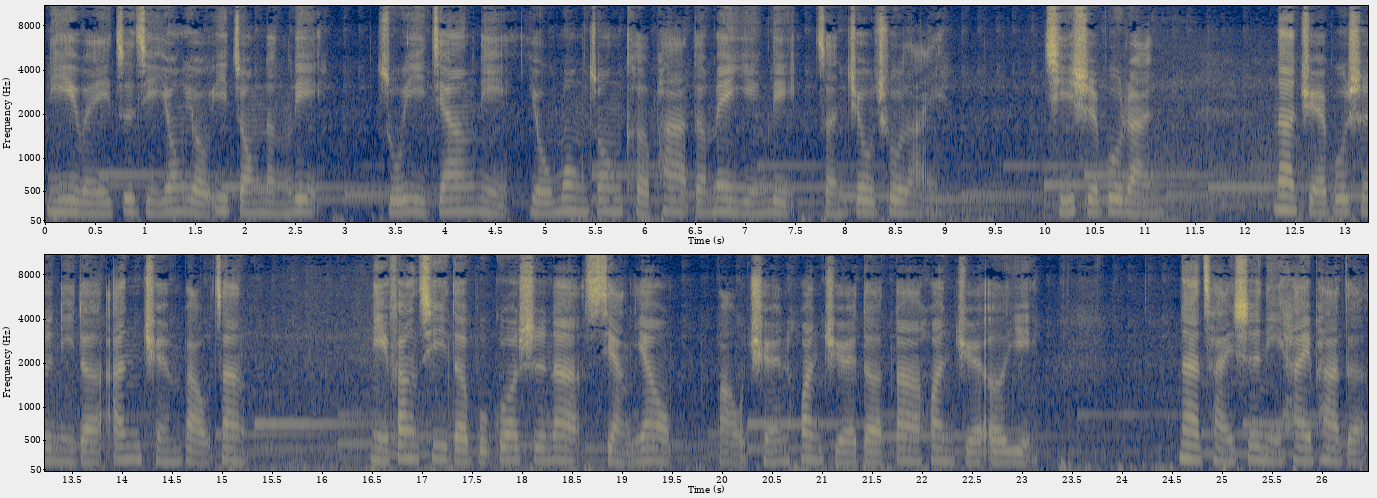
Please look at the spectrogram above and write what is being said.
你以为自己拥有一种能力？足以将你由梦中可怕的魅影里拯救出来。其实不然，那绝不是你的安全保障。你放弃的不过是那想要保全幻觉的大幻觉而已。那才是你害怕的。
